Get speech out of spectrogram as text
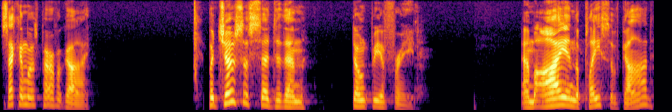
Second most powerful guy. But Joseph said to them, Don't be afraid. Am I in the place of God?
